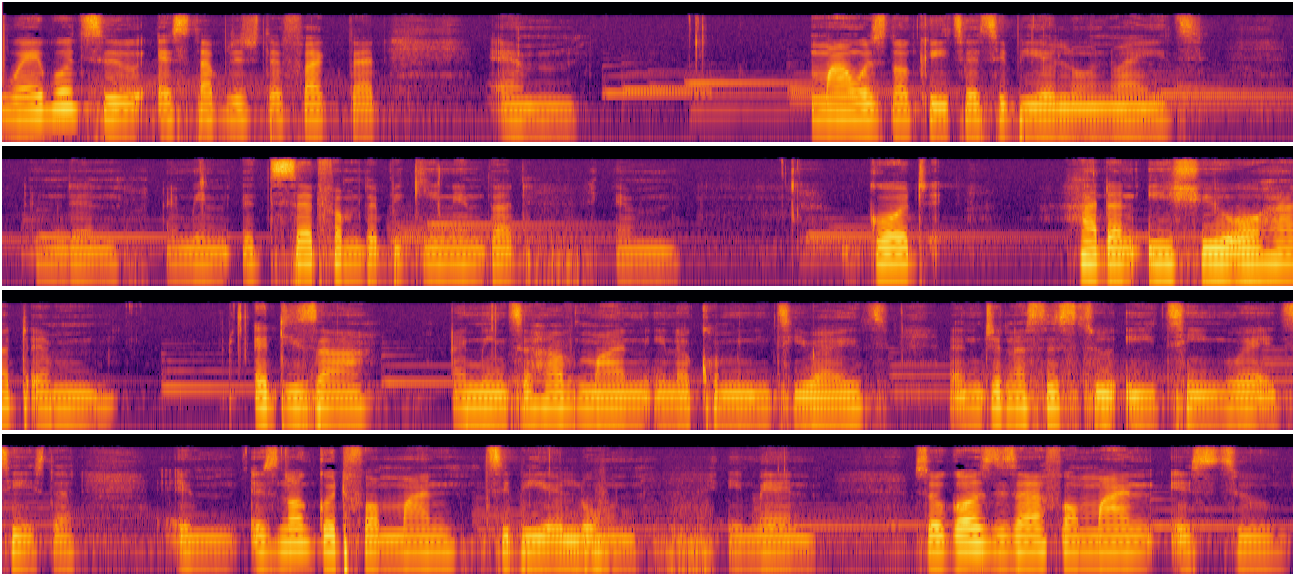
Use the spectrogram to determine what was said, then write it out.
We're able to establish the fact that um, man was not created to be alone, right? And then, I mean, it's said from the beginning that um, God had an issue or had um, a desire. I mean, to have man in a community, right? And Genesis two eighteen, where it says that um, it's not good for man to be alone. Amen. So God's desire for man is to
